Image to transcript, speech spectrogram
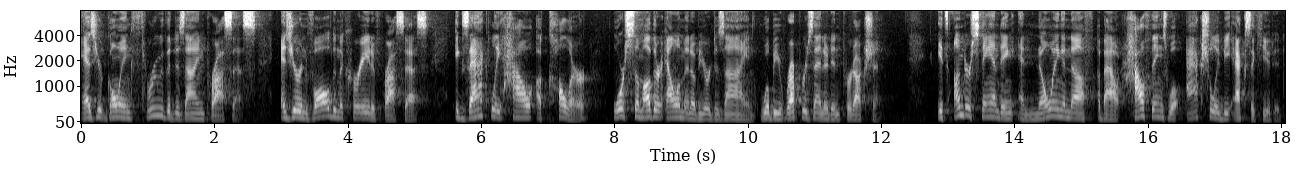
as you're going through the design process, as you're involved in the creative process, exactly how a color or some other element of your design will be represented in production. It's understanding and knowing enough about how things will actually be executed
